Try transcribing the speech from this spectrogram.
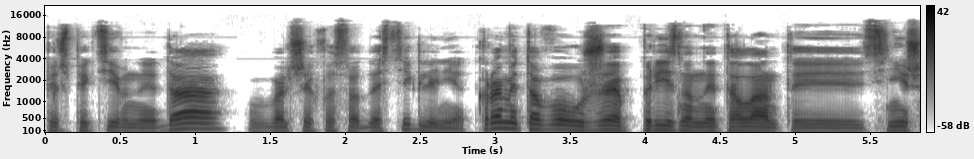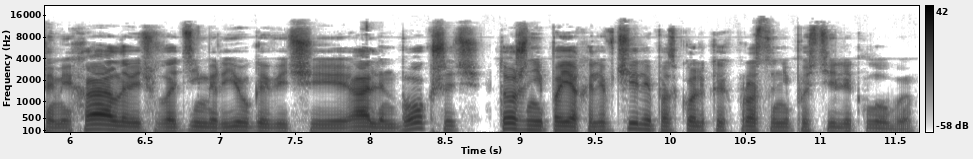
перспективные да, больших высот достигли нет. Кроме того, уже признанные таланты Синиша Михайлович, Владимир Югович и Ален Бокшич тоже не поехали в Чили, поскольку их просто не пустили клубы.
